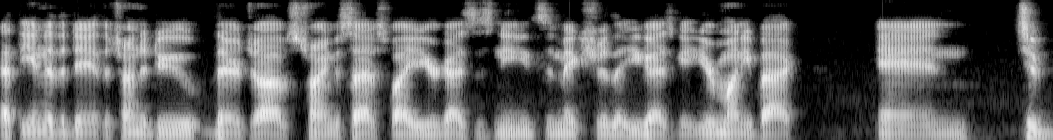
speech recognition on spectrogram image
at the end of the day, they're trying to do their jobs, trying to satisfy your guys' needs and make sure that you guys get your money back and to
